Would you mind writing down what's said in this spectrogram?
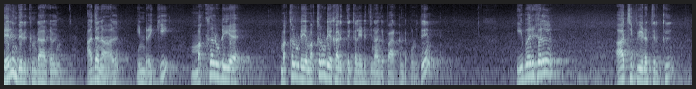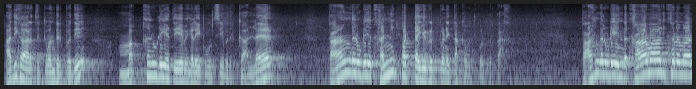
தெரிந்திருக்கின்றார்கள். அதனால் இன்றைக்கு மக்களுடைய மக்களுடைய மக்களுடைய கருத்துக்கள் எடுத்து நாங்கள் பார்க்கின்ற பொழுது இவர்கள் ஆட்சி பீடத்திற்கு அதிகாரத்திற்கு வந்திருப்பது மக்களுடைய தேவைகளை பூர்த்தி செய்வதற்கு அல்ல தாங்களுடைய தனிப்பட்ட இருப்பினை தக்க வைத்துக் கொள்வதற்காக. தாங்களுடைய இந்த காமாளித்தனமான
